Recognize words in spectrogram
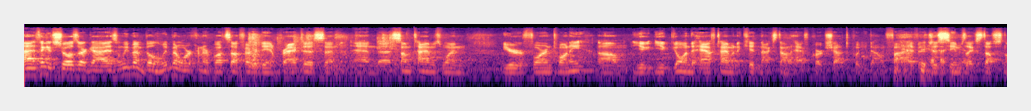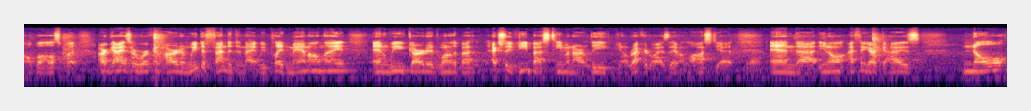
I think it shows our guys, and we've been building. We've been working our butts off every day in practice, and and uh, sometimes when you're four and twenty, um, you you go into halftime and a kid knocks down a half court shot to put you down five. Yeah, it just seems yeah. like stuff snowballs. But our guys are working hard, and we defended tonight. We played man all night, and we guarded one of the best, actually the best team in our league. You know, record wise, they haven't lost yet. Yeah. And uh, you know, I think our guys know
